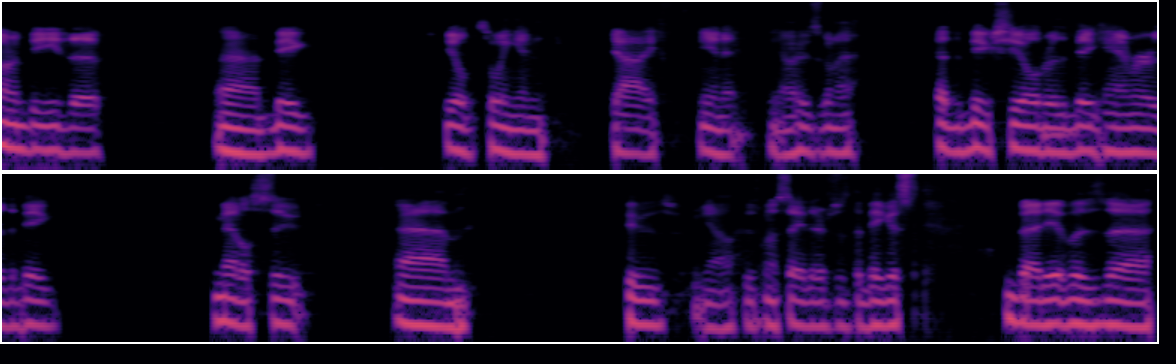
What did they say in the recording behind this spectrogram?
going to be the uh, big shield swinging guy in it. You know who's going to have the big shield or the big hammer or the big metal suit. Um, who's you know who's going to say theirs was the biggest, but it was uh,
